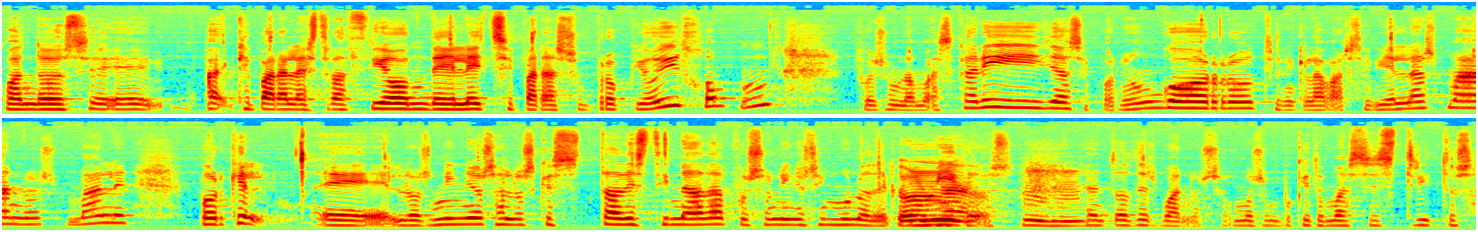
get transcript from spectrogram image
cuando se, que para la extracción de leche para su propio hijo, pues una mascarilla, se pone un gorro, tiene que lavarse bien las manos, ¿vale? Porque eh, los niños a los que está destinada pues son niños inmunodeprimidos. Entonces, bueno, somos un poquito más estrictos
